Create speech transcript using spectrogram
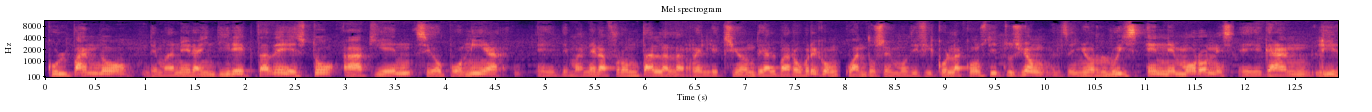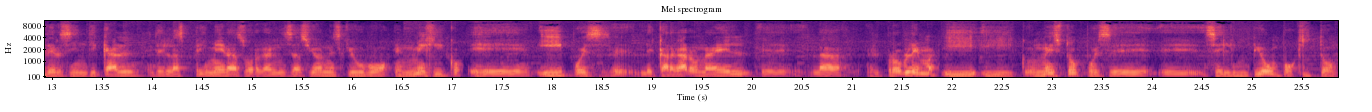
culpando de manera indirecta de esto a quien se oponía de manera frontal a la reelección de Álvaro Obregón, cuando se modificó la constitución. El señor Luis N. Morones, eh, gran líder sindical de las primeras organizaciones que hubo en México, eh, y pues eh, le cargaron a él el problema y, y, con esto pues se limpió un poquito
